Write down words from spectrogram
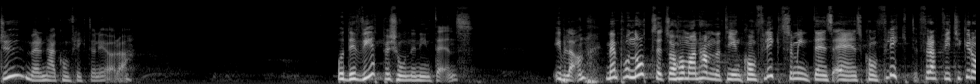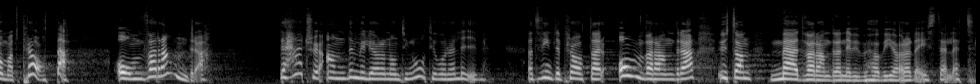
du med den här konflikten att göra? Och det vet personen inte ens ibland. Men på något sätt så har man hamnat i en konflikt som inte ens är ens konflikt, för att vi tycker om att prata om varandra. Det här tror jag anden vill göra någonting åt i våra liv. Att vi inte pratar om varandra, utan med varandra när vi behöver göra det istället.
